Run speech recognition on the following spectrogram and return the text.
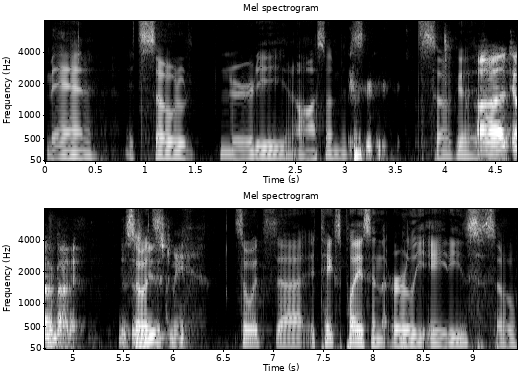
Man, it's so nerdy and awesome. It's, it's so good. Uh, tell me about it. This so is news to me. So it's uh, it takes place in the early '80s. So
